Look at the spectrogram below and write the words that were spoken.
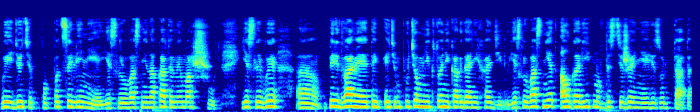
вы идете по, по целине, если у вас не накатанный маршрут, если вы, э, перед вами этой, этим путем никто никогда не ходил, если у вас нет алгоритмов достижения результата,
